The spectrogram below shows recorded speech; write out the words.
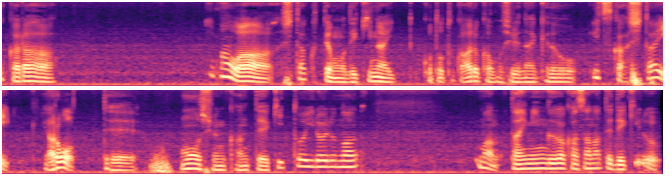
だから今はしたくてもできないこととかあるかもしれないけどいつかしたいやろうって思う瞬間ってきっといろいろなまあタイミングが重なってできる、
